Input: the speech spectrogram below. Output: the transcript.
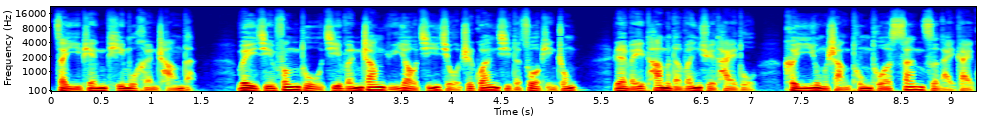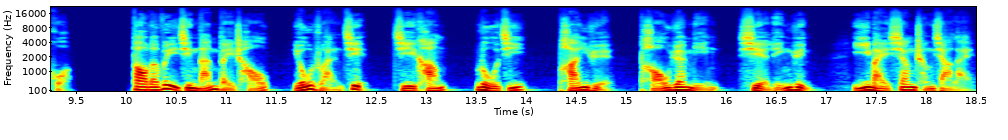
在一篇题目很长的《魏晋风度及文章与药及酒之关系》的作品中，认为他们的文学态度可以用上“通脱”三字来概括。到了魏晋南北朝，有阮介、嵇康、陆机、潘岳、陶渊明、谢灵运一脉相承下来，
